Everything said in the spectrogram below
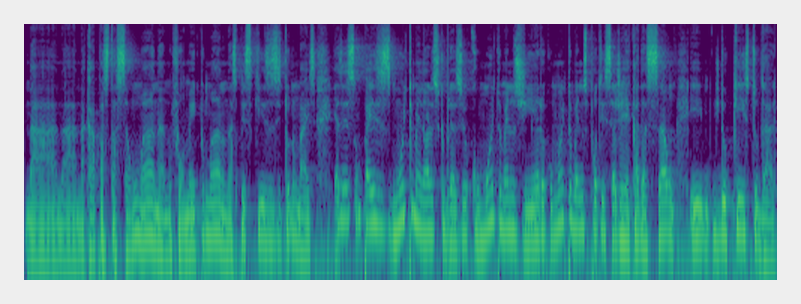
na, na, na, capacitação humana, no fomento humano, nas pesquisas e tudo mais. E às vezes são países muito menores que o Brasil, com muito menos dinheiro, com muito menos potencial de arrecadação e do que estudar.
